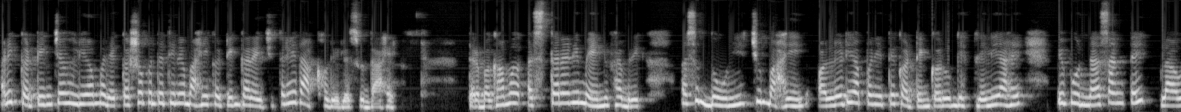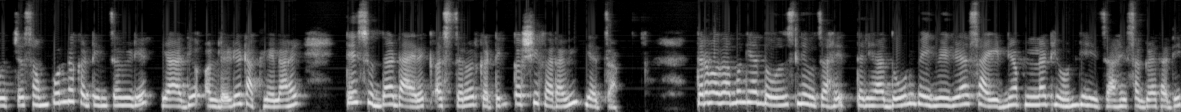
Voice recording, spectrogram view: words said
आणि कटिंगच्या व्हिडिओमध्ये कशा पद्धतीने बाही कटिंग करायची तर हे दाखवलेलं सुद्धा आहे. तर बघा मग अस्तर आणि मेन फॅब्रिक असं दोन्हीची बाही ऑलरेडी आपण इथे कटिंग करून घेतलेली आहे. मी पुन्हा सांगते ब्लाऊजच्या संपूर्ण कटिंगचा व्हिडिओ याआधी ऑलरेडी टाकलेला आहे. ते सुद्धा डायरेक्ट अस्तरवर कटिंग कशी करावी याचा. तर बघा मग या दोन स्लीव्ज आहेत. तर ह्या दोन वेगवेगळ्या साईडने आपल्याला ठेवून घ्यायचं आहे सगळ्यात आधी.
